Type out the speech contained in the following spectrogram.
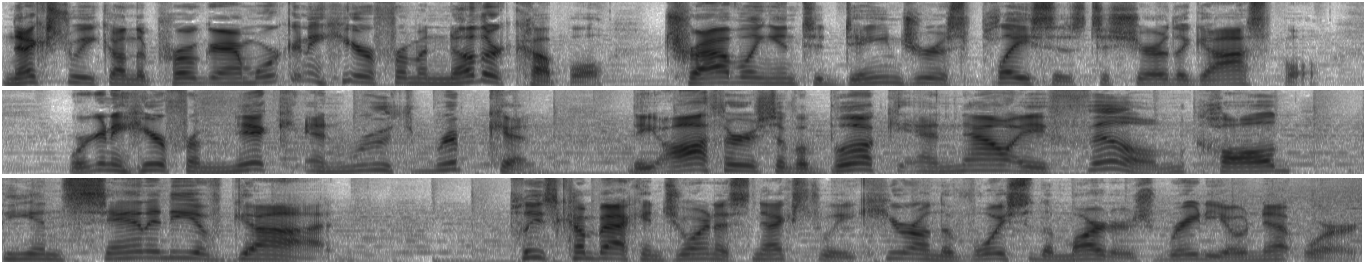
Next week on the program, we're going to hear from another couple traveling into dangerous places to share the gospel. We're going to hear from Nick and Ruth Ripken, the authors of a book and now a film called The Insanity of God. Please come back and join us next week here on the Voice of the Martyrs Radio Network.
